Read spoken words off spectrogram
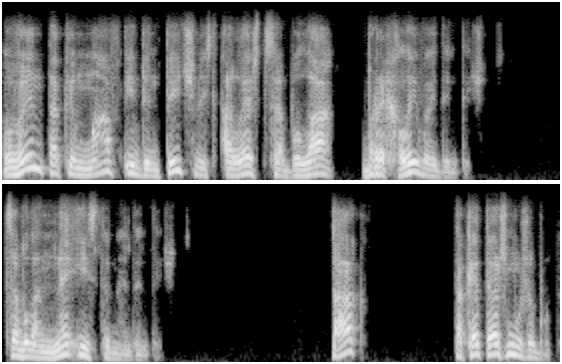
Він таки мав ідентичність, але ж це була брехлива ідентичність. Це була не істинна ідентичність. Так, таке теж може бути.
